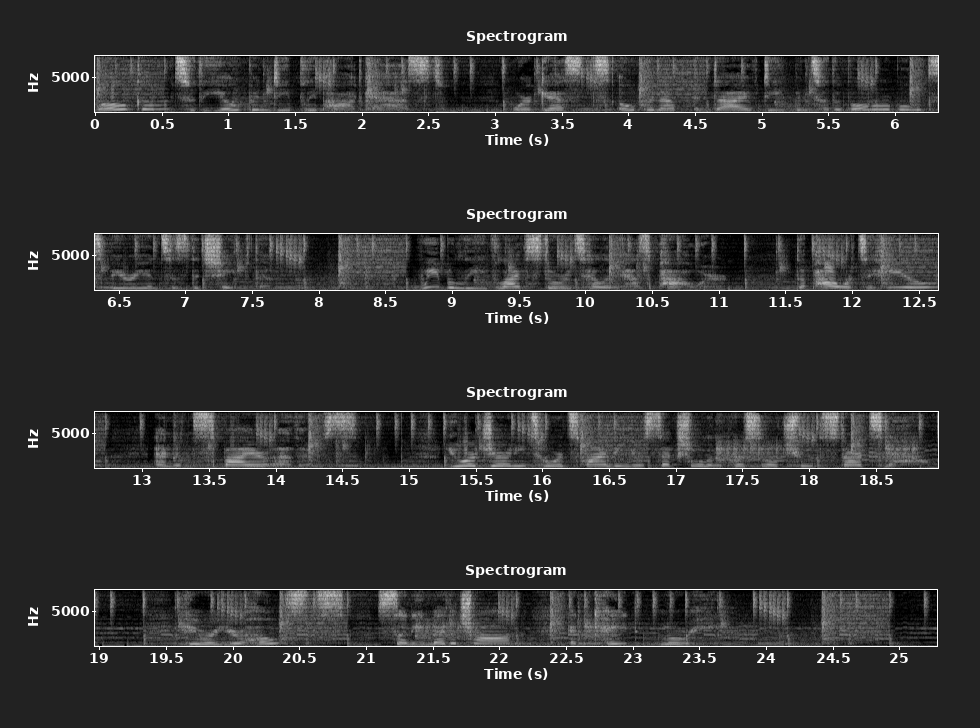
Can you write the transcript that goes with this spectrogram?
Welcome to the Open Deeply podcast, where guests open up and dive deep into the vulnerable experiences that shape them. We believe life storytelling has power the power to heal and inspire others. Your journey towards finding your sexual and personal truth starts now. Here are your hosts, Sunny Megatron and Kate Loree.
